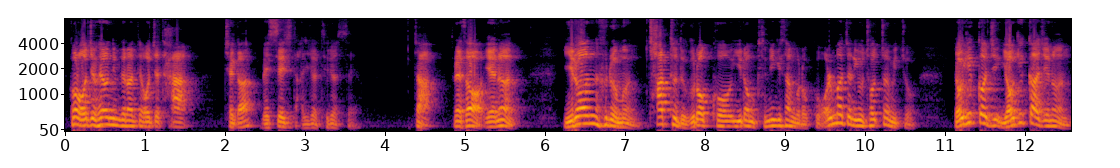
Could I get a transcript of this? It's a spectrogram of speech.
그걸 어제 회원님들한테 어제 다 제가 메시지 알려드렸어요. 자, 그래서 얘는 이런 흐름은 차트도 그렇고 이런 분위기상 그렇고 얼마 전에 이 저점 있죠. 여기까지 여기까지는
